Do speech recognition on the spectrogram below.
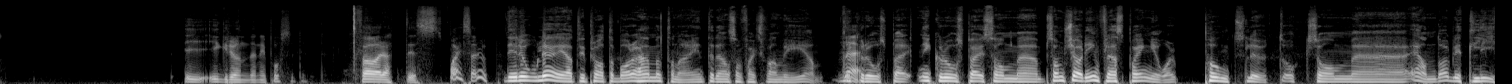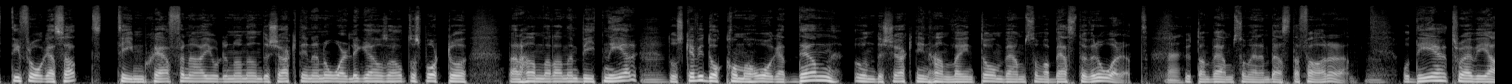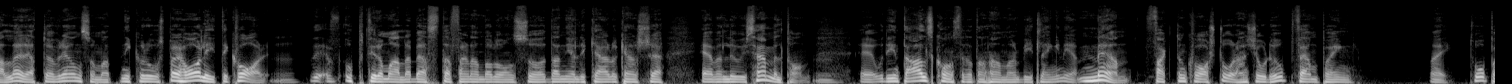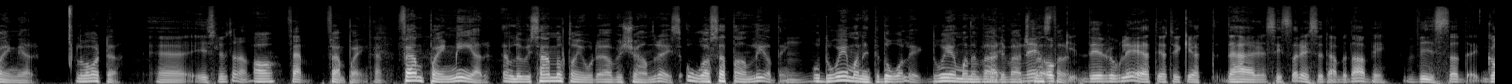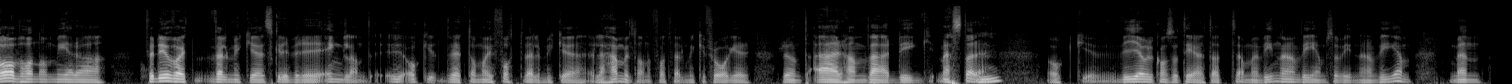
i, i grunden är positivt. För att det spicar upp. Det roliga är att vi pratar bara Hamilton här, inte den som faktiskt vann VM. Nej. Nico Rosberg, Nico Rosberg som, eh, som körde in flest poäng i år. Punkt slut. Och som eh, ändå har blivit lite ifrågasatt. Teamcheferna gjorde någon undersökning, den årliga hos Autosport och där hamnade han en bit ner. Mm. Då ska vi dock komma ihåg att den undersökningen handlar inte om vem som var bäst över året Nej. utan vem som är den bästa föraren. Mm. Och det tror jag vi alla är rätt överens om att Nico Rosberg har lite kvar Mm. upp till de allra bästa. Fernando Alonso, Daniel Ricciardo kanske även Lewis Hamilton. Mm. Eh, och det är inte alls konstigt att han hamnar en bit längre ner. Men faktum kvarstår, han körde upp fem poäng, nej, två poäng mer. Eller vad var det? Eh, I slutändan? Ja, Fem. fem poäng. Fem. Fem poäng mer än Lewis Hamilton gjorde över 21 race oavsett anledning. Mm. Och då är man inte dålig. Då är man en värdig Nej, världsmästare. Nej, och det roliga är att jag tycker att det här sista racet i Abu Dhabi visade, gav honom mera för det har varit väldigt mycket skriverier i England eh, och du vet, de har ju fått väldigt mycket, eller Hamilton har fått väldigt mycket frågor runt är han värdig mästare? Mm. Och eh, vi har väl konstaterat att ja, men vinner han VM så vinner han VM. Men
